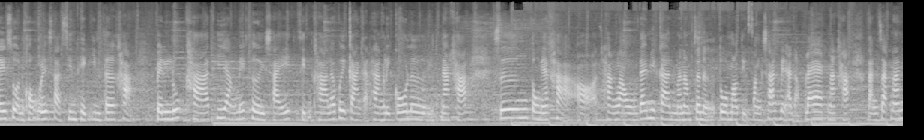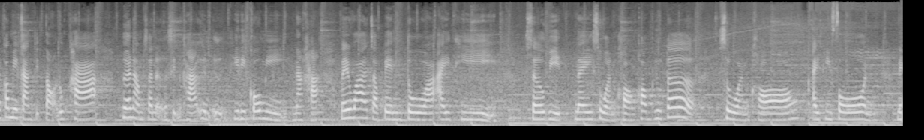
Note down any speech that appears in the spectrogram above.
ในส่วนของบริษัท Syntech Inter ค่ะ เป็นลูกค้าที่ยังไม่เคยใช้สินค้าและบริการกับทาง l e g o เลยนะคะ ซึ่งตรงนี้ค่ะทางเราได้มีการมานำเสนอตัว Multi Function เป็นอันดับแรกนะคะ หลังจากนั้นก็มีการติดต่อลูกค้าเพื่อนำเสนอสินค้าอื่น ๆ ที่ l e g o มีนะคะ ไม่ว่าจะเป็นตัว IT Service ในส่วนของคอมพิวเตอร์ส่วนของ IP Phone ใน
